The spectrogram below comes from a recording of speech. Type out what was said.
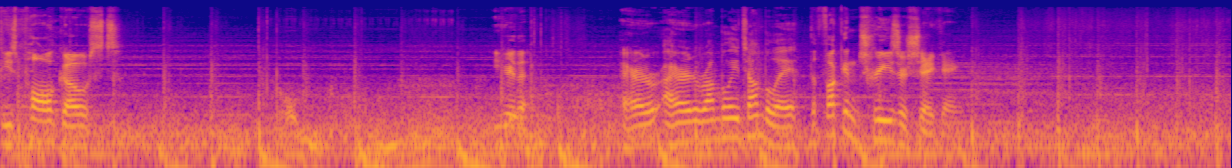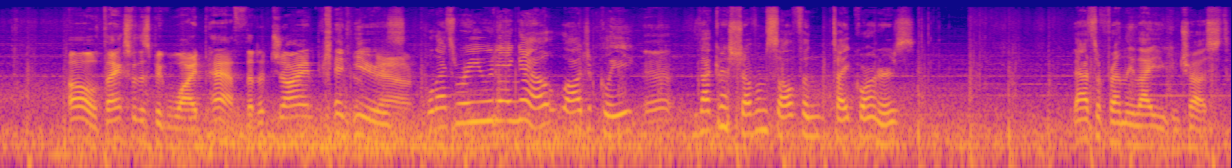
He's Paul Ghost. Hear that? I heard. I heard a rumbly tumbly. The fucking trees are shaking. Oh, thanks for this big wide path that a giant Can go use. down. Well, that's where you would hang out logically. Yeah. He's not gonna shove himself in tight corners. That's a friendly light you can trust.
